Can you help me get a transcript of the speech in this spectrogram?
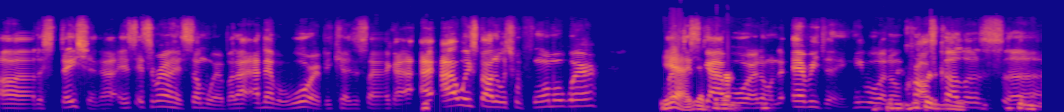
uh the station. Uh, It's it's around here somewhere, but I, I never wore it because it's like I, I, I always thought it was for formal wear. Yeah, this yeah, guy put it on- wore it on everything. He wore it on cross colors. Uh,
